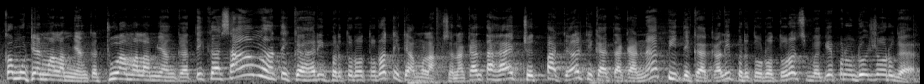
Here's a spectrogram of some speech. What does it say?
Kemudian malam yang kedua, malam yang ketiga sama tiga hari berturut-turut tidak melaksanakan tahajud. Padahal dikatakan Nabi tiga kali berturut-turut sebagai penduduk surga.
